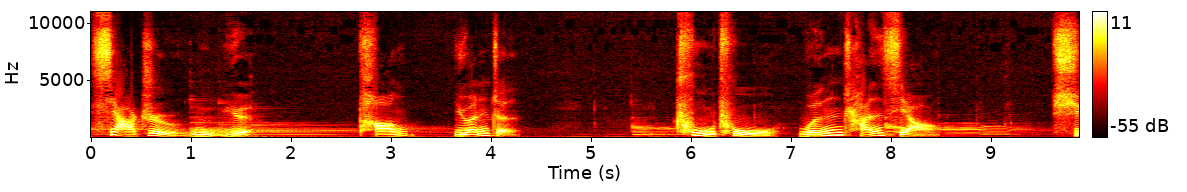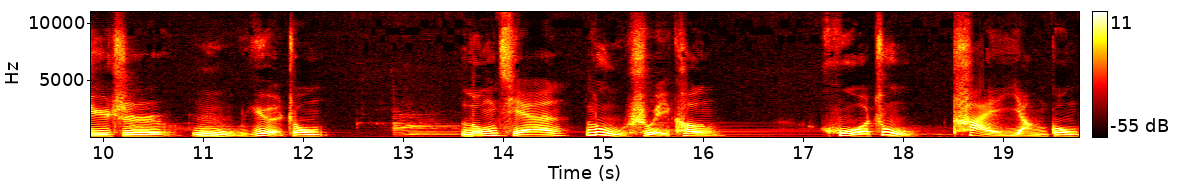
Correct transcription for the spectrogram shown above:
夏至五月，唐·元稹。处处闻蝉响，须知五月中。龙潜露水坑，火柱太阳宫。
